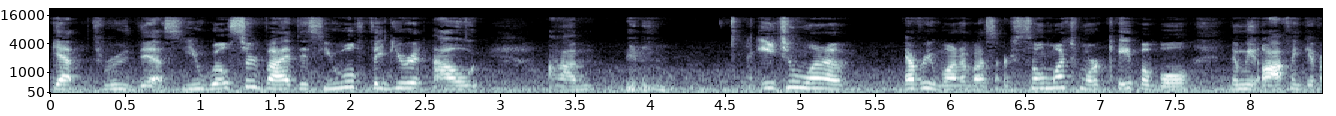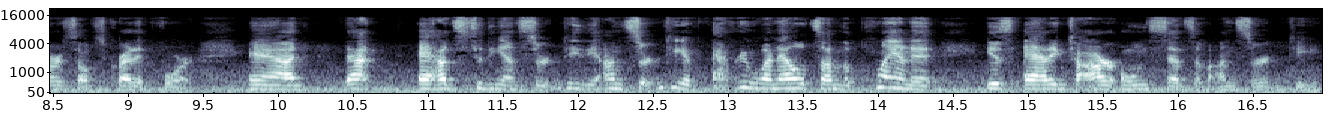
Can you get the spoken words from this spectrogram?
get through this. You will survive this. You will figure it out. Um, each and one of every one of us are so much more capable than we often give ourselves credit for. And that adds to the uncertainty. The uncertainty of everyone else on the planet is adding to our own sense of uncertainty.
